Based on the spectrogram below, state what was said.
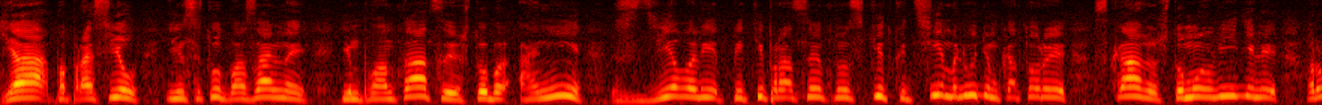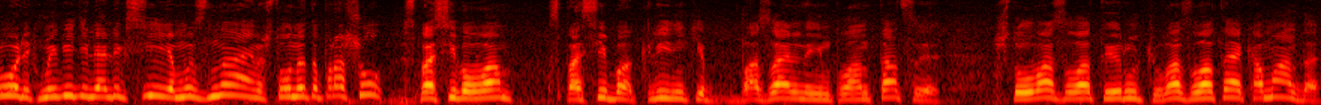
Я попросил Институт базальной имплантации, чтобы они сделали 5% скидку тем людям, которые скажут, что мы видели ролик, мы видели Алексея, мы знаем, что он это прошел. Спасибо вам, спасибо клинике базальной имплантации, что у вас золотые руки, у вас золотая команда,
